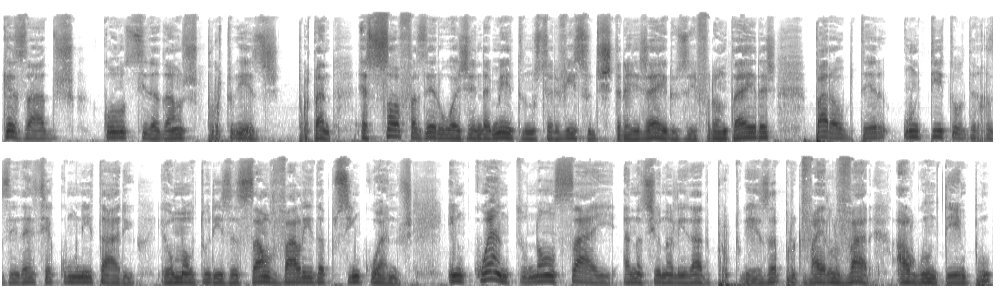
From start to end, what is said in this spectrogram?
casados com cidadãos portugueses. Portanto, é só fazer o agendamento no Serviço de Estrangeiros e Fronteiras para obter um título de residência comunitário. É uma autorização válida por cinco anos. Enquanto não sai a nacionalidade portuguesa, porque vai levar algum tempo,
